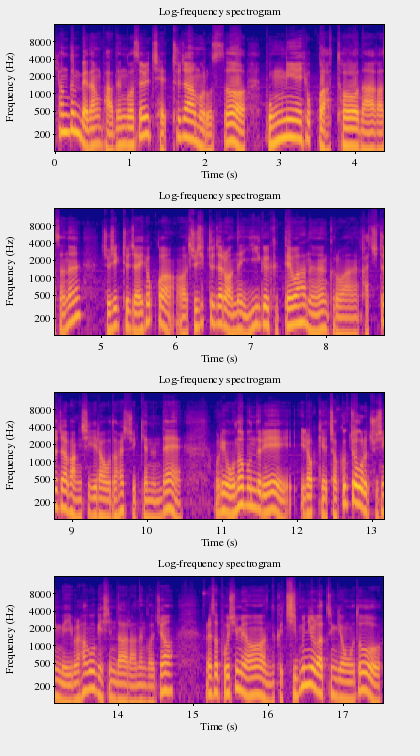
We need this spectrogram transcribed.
현금 배당 받은 것을 재투자함으로써 복리의 효과 더 나아가서는 주식 투자의 효과 어, 주식 투자를 얻는 이익을 극대화하는 그러한 가치 투자 방식이라고도 할 수 있겠는데 우리 오너분들이 이렇게 적극적으로 주식 매입을 하고 계신다라는 거죠. 그래서 보시면 그 지분율 같은 경우도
